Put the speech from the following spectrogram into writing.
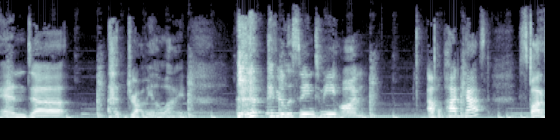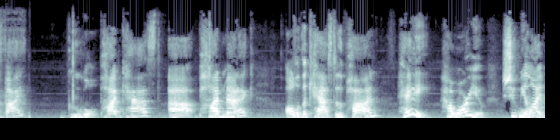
and uh, drop me a line. if you're listening to me on Apple Podcast, Spotify, Google Podcast, uh, Podmatic, all of the cast of the pod, hey, how are you? Shoot me a line.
